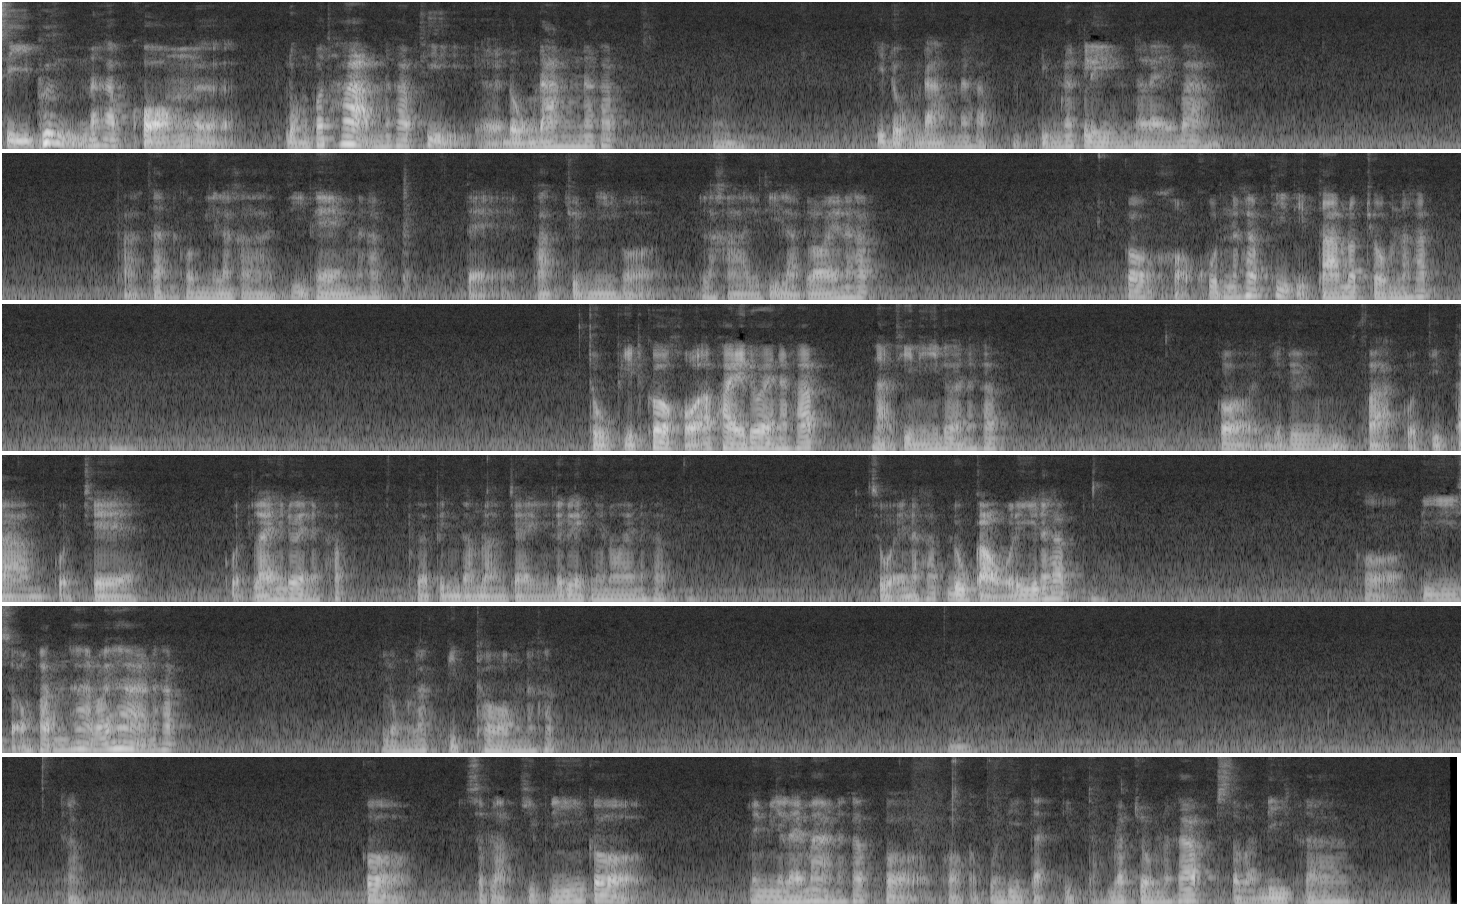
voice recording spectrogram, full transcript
สีพึ่งนะครับของออหลวงพ่อท่าบนะครับ ที่โด่งดังนะครับที่โด่งดังนะครับพิมพ์นักเลงอะไรบ้างพระท่านก็มีราคาที่แพงนะครับ แต่พระชุดนี้ก็ราคาอยู่ที่หลักร้อยนะครับ ก็ขอบคุณนะครับที่ติดตามรับชมนะครับ ถูกผิดก็ขออภัยด้วยนะครับ ณ ที่นี้ด้วยนะครับ ก็อย่าลืมฝากกดติดตาม กดแชร์ กดไลค์ให้ด้วยนะครับ เพื่อเป็นกำลังใจเล็ก ๆ น้อยๆนะครับ สวยนะครับ ดูเก่าดีนะครับ ก็ปี 2505 นะครับ ลงรักปิดทองนะครับมครับ ก็สำหรับคลิปนี้ก็ไม่มีอะไรมากนะครับ ก็ขอขอบคุณที่ติดตามรับชมนะครับ สวัสดีครับ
